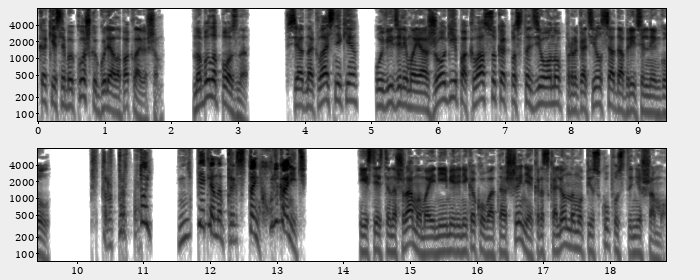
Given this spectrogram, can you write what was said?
как если бы кошка гуляла по клавишам. Но было поздно. Все одноклассники увидели мои ожоги, и по классу, как по стадиону, прокатился одобрительный гул. «Портной, немедленно перестань хулиганить!» Естественно, шрамы мои не имели никакого отношения к раскаленному песку пустыни Шамо.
